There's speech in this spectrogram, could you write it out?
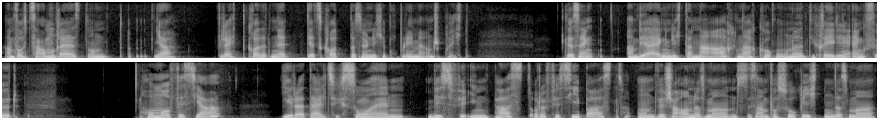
einfach zusammenreißt und ja, vielleicht gerade nicht jetzt gerade persönliche Probleme anspricht. Deswegen haben wir eigentlich danach, nach Corona, die Regel eingeführt, Homeoffice ja, jeder teilt sich so ein, wie es für ihn passt oder für sie passt. Und wir schauen, dass wir uns das einfach so richten, dass man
